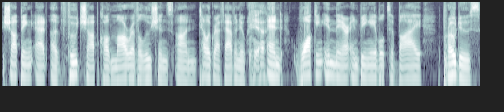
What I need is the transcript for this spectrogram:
shopping at a food shop called Ma Revolutions on Telegraph Avenue, Yeah. and walking in there and being able to buy produce,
